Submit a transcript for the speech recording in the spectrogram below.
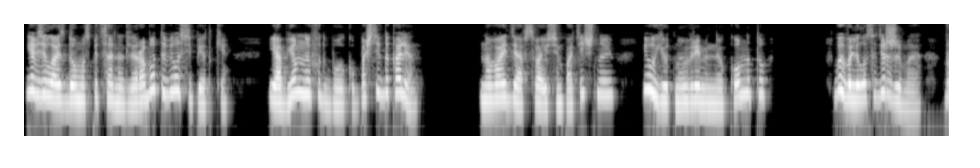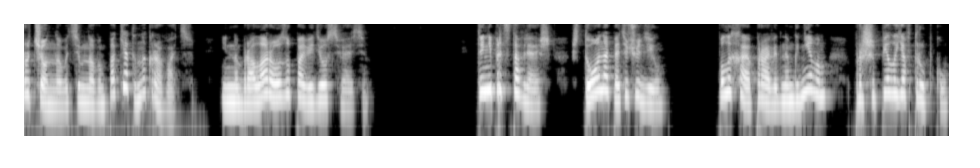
Я взяла из дома специально для работы велосипедки и объемную футболку почти до колен. Но, войдя в свою симпатичную и уютную временную комнату, вывалила содержимое врученного темновым пакета на кровать и набрала Розу по видеосвязи. Ты не представляешь, что он опять учудил. Полыхая праведным гневом, прошипела я в трубку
